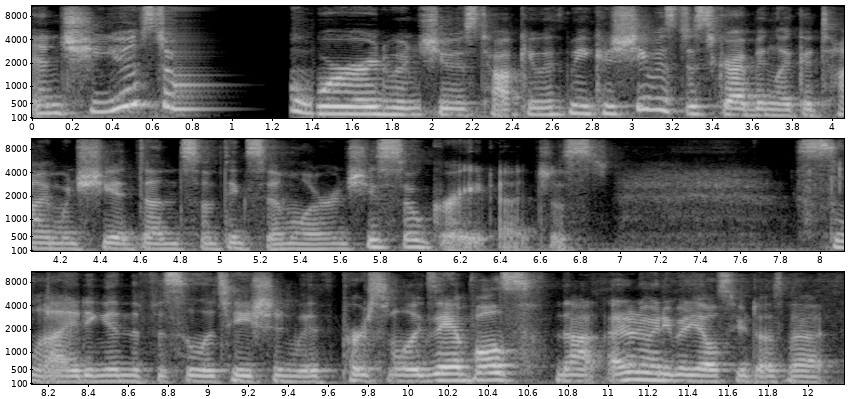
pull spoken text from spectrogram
And she used a word when she was talking with me because she was describing like a time when she had done something similar and she's so great at just sliding in the facilitation with personal examples. Not i don't know anybody else who does that.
